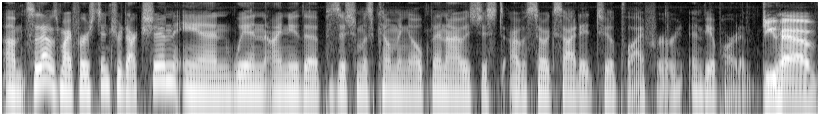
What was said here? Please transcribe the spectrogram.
um, so that was my first introduction. And when I knew the position was coming open, I was just I was so excited to apply for and be a part of. Do you have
